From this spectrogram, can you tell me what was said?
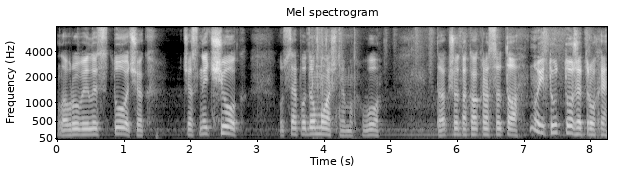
лавровий листочок, часничок. Усе по-домашньому. Во. Так що така красота. Ну і тут теж трохи.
